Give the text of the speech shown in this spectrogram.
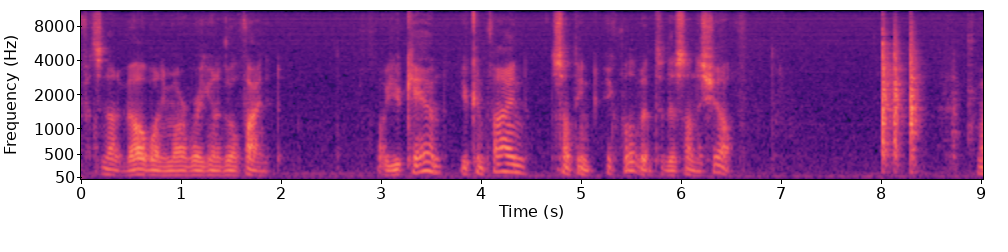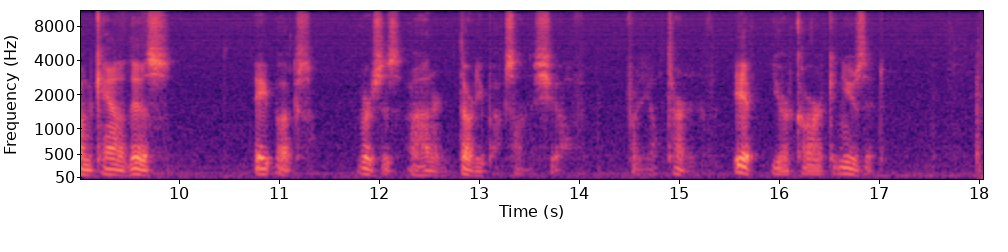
If it's not available anymore, where are you going to go find it? Well, you can. You can find something equivalent to this on the shelf. One can of this, eight bucks versus 130 bucks on the shelf for the alternative. If your car can use it. Does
